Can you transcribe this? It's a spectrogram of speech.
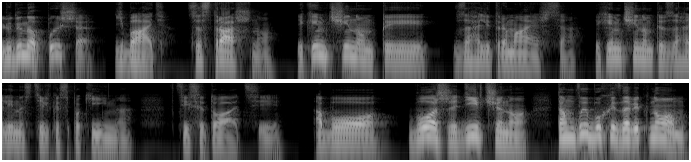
людина пише: їбать, це страшно. Яким чином ти взагалі тримаєшся? Яким чином ти взагалі настільки спокійна в цій ситуації? Або Боже, дівчино, там вибухи за вікном.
